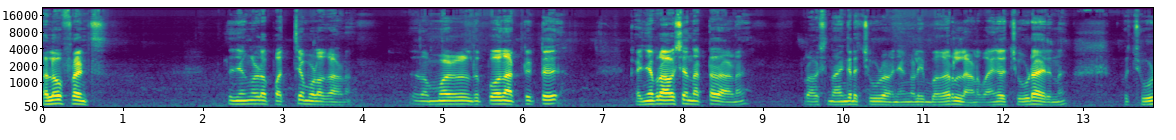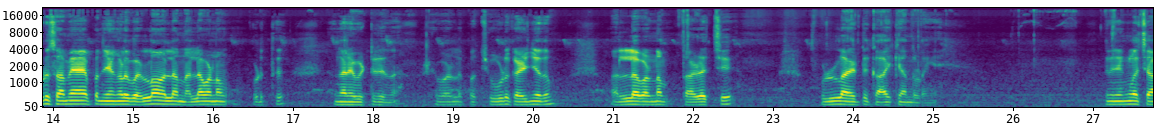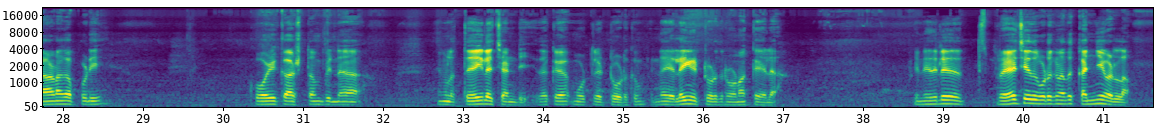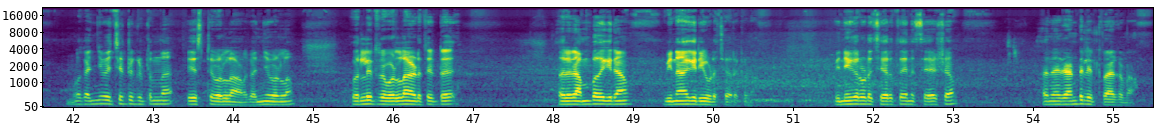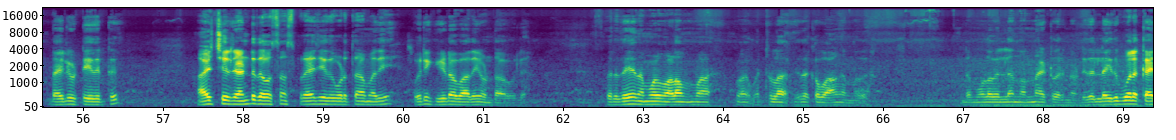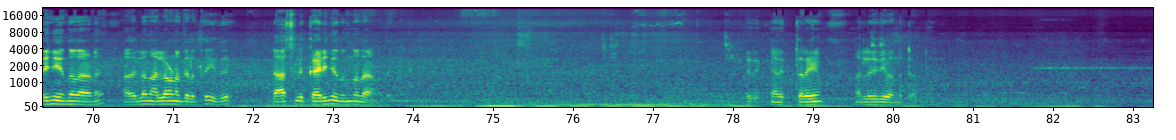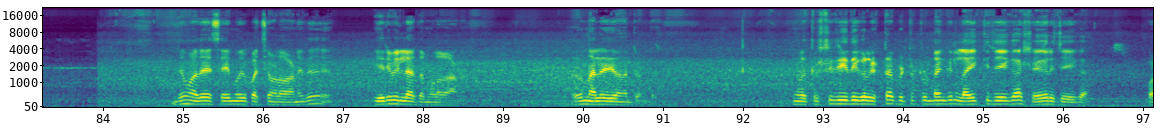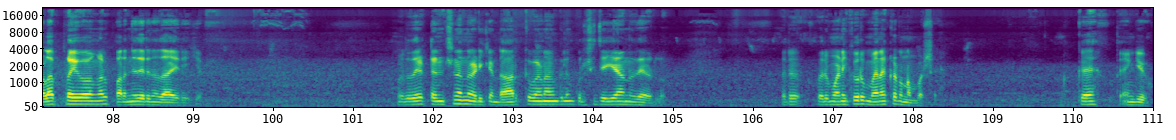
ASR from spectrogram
Hello friends ഇത് ഞങ്ങളുടെ പച്ചമുളകാണ്. നമ്മൾ ഇതിപ്പോൾ നട്ടിട്ട് കഴിഞ്ഞ പ്രാവശ്യം നട്ടതാണ്. പ്രാവശ്യം ഭയങ്കര ചൂടാണ്. ഞങ്ങൾ ഈ ബഹറിലാണ്. ഭയങ്കര ചൂടായിരുന്നു. അപ്പോൾ ചൂട് സമയമായപ്പോൾ ഞങ്ങൾ വെള്ളമെല്ലാം നല്ലവണ്ണം കൊടുത്ത് അങ്ങനെ വിട്ടിരുന്നു. പക്ഷെ വെള്ളം ഇപ്പോൾ ചൂട് കഴിഞ്ഞതും നല്ലവണ്ണം തഴച്ച് ഫുള്ളായിട്ട് കായ്ക്കാൻ തുടങ്ങി. ഇതിന് ഞങ്ങൾ ചാണകപ്പൊടി കോഴിക്കാഷ്ടം പിന്നെ ഞങ്ങൾ തേയില ചണ്ടി ഇതൊക്കെ മൂട്ടിലിട്ട് കൊടുക്കും. പിന്നെ ഇലയും ഇട്ട് കൊടുത്തിട്ട് ഉണക്ക ഇല. പിന്നെ ഇതിൽ സ്പ്രേ ചെയ്ത് കൊടുക്കുന്നത് കഞ്ഞി വെള്ളം. നമ്മൾ കഞ്ഞി വെച്ചിട്ട് കിട്ടുന്ന വേസ്റ്റ് വെള്ളമാണ്. കഞ്ഞി വെള്ളം ഒരു ലിറ്റർ വെള്ളം എടുത്തിട്ട് അതിലൊരു അമ്പത് ഗ്രാം വിനാഗിരി കൂടെ ചേർക്കണം. വിനീഗർ കൂടെ ചേർത്തതിന് ശേഷം അതിനെ രണ്ട് ലിറ്റർ ആക്കണം ഡൈല്യൂട്ട് ചെയ്തിട്ട് ആഴ്ചയിൽ രണ്ട് ദിവസം സ്പ്രേ ചെയ്ത് കൊടുത്താൽ മതി. ഒരു കീടബാധയും ഉണ്ടാവില്ല വെറുതെ നമ്മൾ വളം മറ്റുള്ള ഇതൊക്കെ വാങ്ങുന്നത്. എന്റെ മുളവെല്ലാം നന്നായിട്ട് വരുന്നുണ്ട്. ഇതെല്ലാം ഇതുപോലെ കരിഞ്ഞ് നിന്നതാണ്. അതെല്ലാം നല്ലവണ്ണം തെളുത്ത് ഇത് ലാസ്റ്റിൽ കരിഞ്ഞ് നിന്നതാണിത്. ഇത് ഇത്രയും നല്ല രീതി വന്നിട്ടുണ്ട്. ഇതും അതേ സെയിം ഒരു പച്ചമുളകാണ്. ഇത് എരിവില്ലാത്ത മുളകാണ്. അതും നല്ല രീതി വന്നിട്ടുണ്ട്. നിങ്ങൾ കൃഷി രീതികൾ ഇഷ്ടപ്പെട്ടിട്ടുണ്ടെങ്കിൽ ലൈക്ക് ചെയ്യുക ഷെയർ ചെയ്യുക. വളപ്രയോഗങ്ങൾ പറഞ്ഞു തരുന്നതായിരിക്കും. വെറുതെ ടെൻഷനൊന്നും അടിക്കണ്ട. ആർക്ക് വേണമെങ്കിലും കൃഷി ചെയ്യാവുന്നതേ ഉള്ളൂ. ഒരു ഒരു മണിക്കൂർ മെനക്കെടണം പക്ഷേ. Okay thank you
